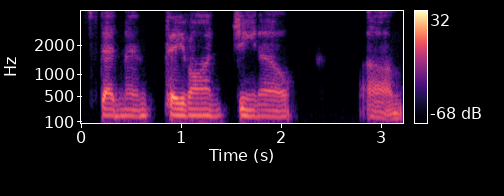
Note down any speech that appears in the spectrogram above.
Stedman, Tavon, Geno. Um,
